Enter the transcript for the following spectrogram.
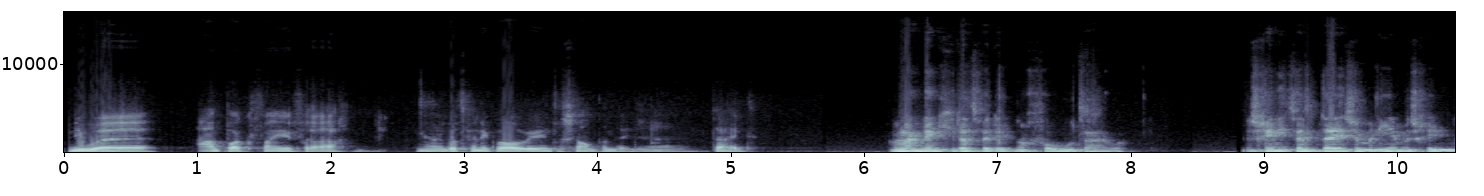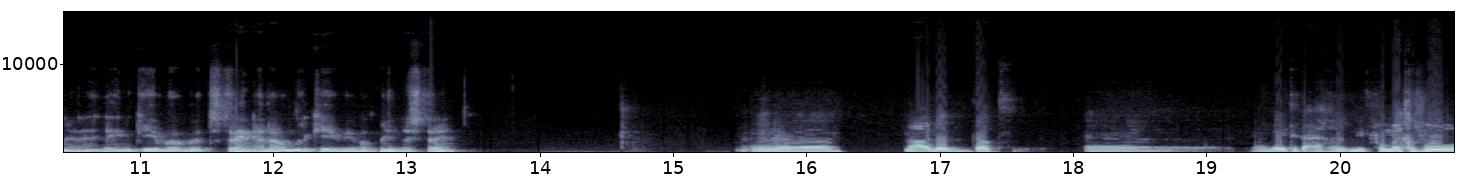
nieuwe aanpak van je vragen. Ja, dat vind ik wel weer interessant aan deze tijd. Hoe lang denk je dat we dit nog vol moeten houden? Misschien niet op deze manier, misschien uh, de ene keer wat strenger, de andere keer weer wat minder streng. Uh, nou, dat, dat uh, weet ik eigenlijk niet. Voor mijn gevoel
